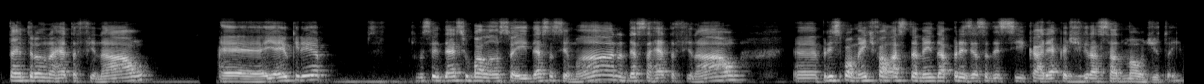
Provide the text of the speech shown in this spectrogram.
está entrando na reta final, é, e aí eu queria que você desse o balanço aí dessa semana, dessa reta final, é, principalmente falasse também da presença desse careca desgraçado maldito aí.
